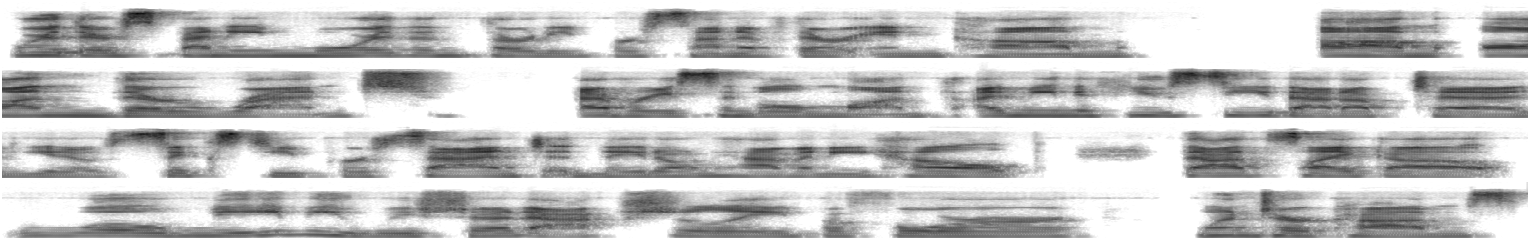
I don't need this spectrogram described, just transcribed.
where they're spending more than 30% of their income um, on their rent every single month. I mean, if you see that up to, you know, 60% and they don't have any help, that's like a well maybe we should actually before winter comes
